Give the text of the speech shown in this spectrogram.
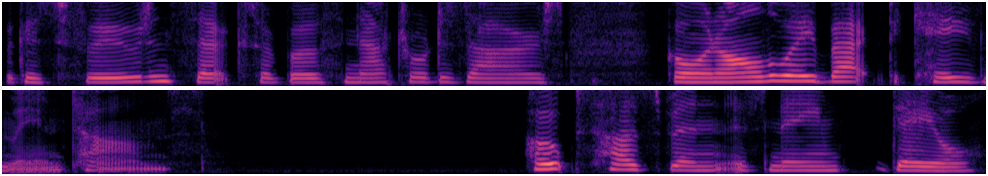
Because food and sex are both natural desires going all the way back to caveman times. Hope's husband is named Dale,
